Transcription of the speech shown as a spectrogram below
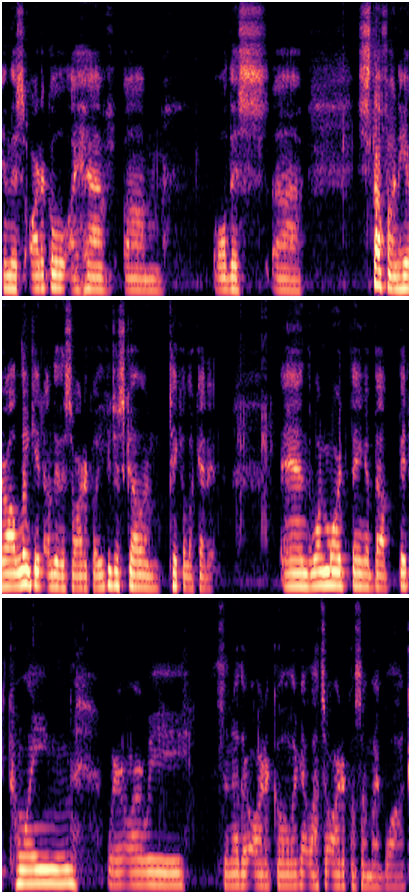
In this article, I have um, all this uh, stuff on here. I'll link it under this article. You can just go and take a look at it. And one more thing about Bitcoin. Where are we? It's another article. I got lots of articles on my blog.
